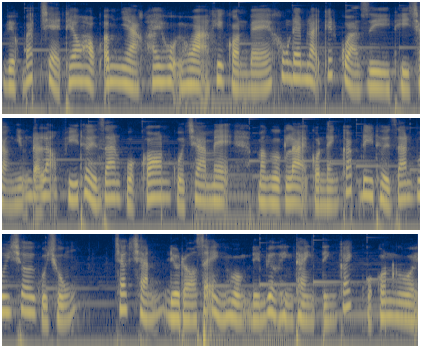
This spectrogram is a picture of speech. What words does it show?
Việc bắt trẻ theo học âm nhạc hay hội họa khi còn bé không đem lại kết quả gì thì chẳng những đã lãng phí thời gian của con, của cha mẹ mà ngược lại còn đánh cắp đi thời gian vui chơi của chúng. Chắc chắn điều đó sẽ ảnh hưởng đến việc hình thành tính cách của con người.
